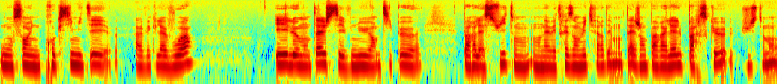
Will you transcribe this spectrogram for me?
où on sent une proximité euh, avec la voix. Et le montage, c'est venu un petit peu par la suite. On, avait très envie de faire des montages en parallèle parce que justement,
